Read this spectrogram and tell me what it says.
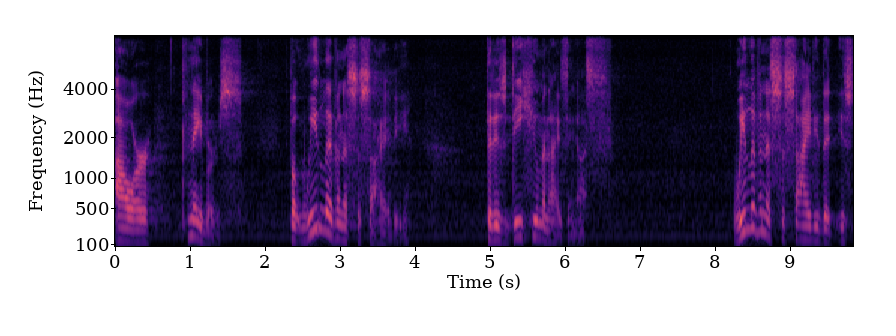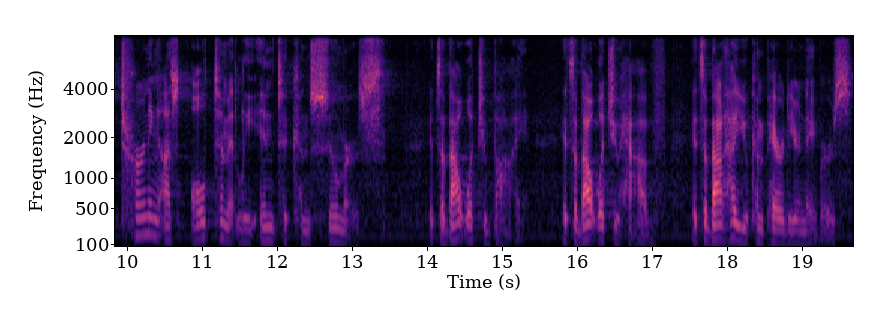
our neighbors. But we live in a society that is dehumanizing us. We live in a society that is turning us ultimately into consumers. It's about what you buy, it's about what you have, it's about how you compare to your neighbors.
